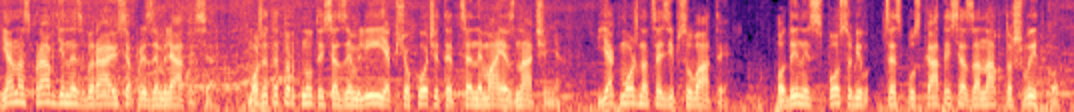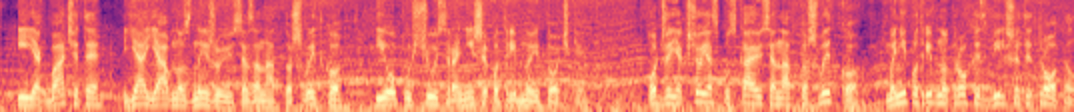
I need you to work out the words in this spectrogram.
Я насправді не збираюся приземлятися. Можете торкнутися землі, якщо хочете, це не має значення. Як можна це зіпсувати? Один із способів це спускатися занадто швидко. І як бачите, я явно знижуюся занадто швидко і опущусь раніше потрібної точки. Отже, якщо я спускаюся надто швидко, мені потрібно трохи збільшити тротл.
